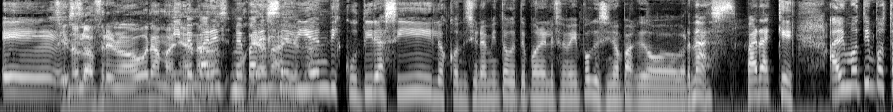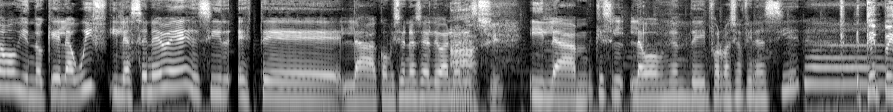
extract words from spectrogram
Eh, Si no lo freno ahora, y mañana. me, parece- me parece nadie acá. bien discutir así los condicionamientos que te pone el FMI, porque si no, ¿para qué gobernás? ¿Para qué? Al mismo tiempo estamos viendo que la UIF y la CNB, es decir, este, la Comisión Nacional de Valores Ah, sí. y la, ¿qué es la Unión de Información Financiera? TP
